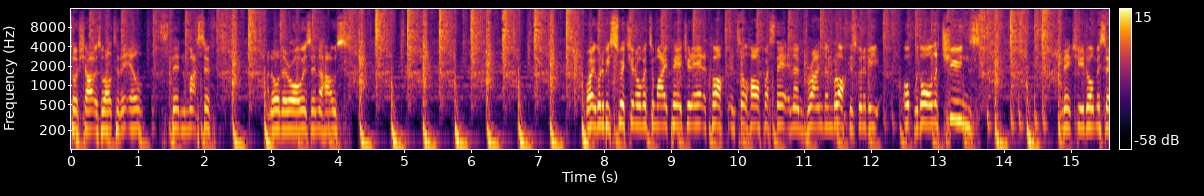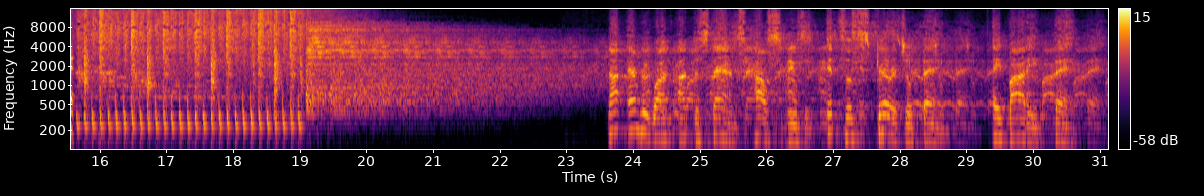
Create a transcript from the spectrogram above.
Also, shout as well to the Ill Ilston Massive. I know they're always in the house. Right, going to be switching over to my page at 8 o'clock until half past 8, and then Brandon Block is going to be up with all the tunes. Make sure you don't miss it. Not everyone understands house music. It's a spiritual thing a body thing,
